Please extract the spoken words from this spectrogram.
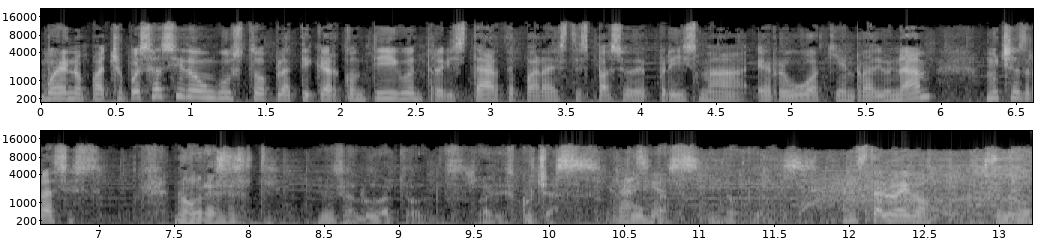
Bueno, Pacho, pues ha sido un gusto platicar contigo, entrevistarte para este espacio de Prisma RU aquí en Radio UNAM. Muchas gracias. No, gracias a ti. Y un saludo a todos los escuchas Gracias. y no Pumas. Hasta luego. Hasta luego.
